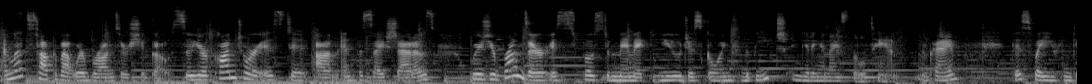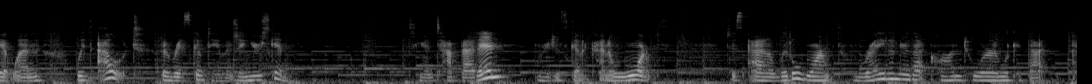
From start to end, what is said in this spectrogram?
and let's talk about where bronzer should go. So your contour is to um, emphasize shadows, whereas your bronzer is supposed to mimic you just going to the beach and getting a nice little tan, okay? This way you can get one without the risk of damaging your skin. So you're gonna tap that in, we're just gonna kind of warmth. Just add a little warmth right under that contour. Look at that. I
